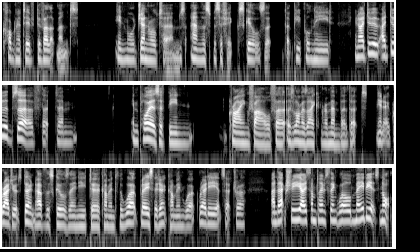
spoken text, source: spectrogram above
cognitive development in more general terms and the specific skills that that people need. You know i do i do observe that um, employers have been crying foul for as long as I can remember that, you know, graduates don't have the skills they need to come into the workplace, they don't come in work ready, etc. And actually, I sometimes think, well, maybe it's not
